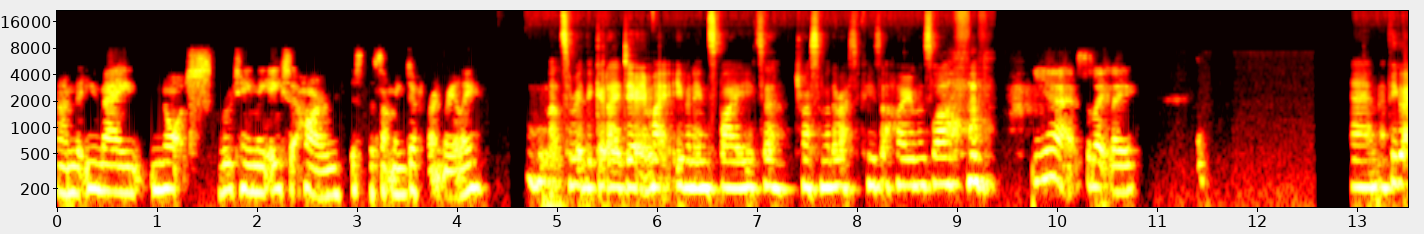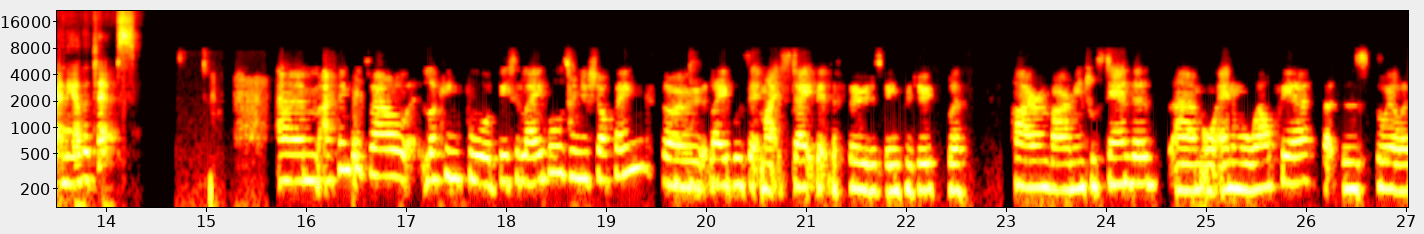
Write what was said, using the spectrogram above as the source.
um, that you may not routinely eat at home, just for something different, really. That's a really good idea. It might even inspire you to try some of the recipes at home as well. yeah, absolutely. Um, have you got any other tips? Um, I think as well, looking for better labels when you're shopping. So labels that might state that the food has been produced with higher environmental standards um, or animal welfare, such as Soil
